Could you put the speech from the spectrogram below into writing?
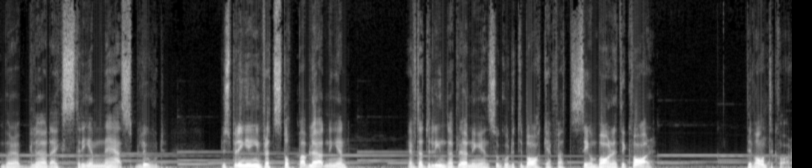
Och börjar blöda extrem näsblod. Du springer in för att stoppa blödningen. Efter att du lindrat blödningen så går du tillbaka för att se om barnet är kvar. Det var inte kvar.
